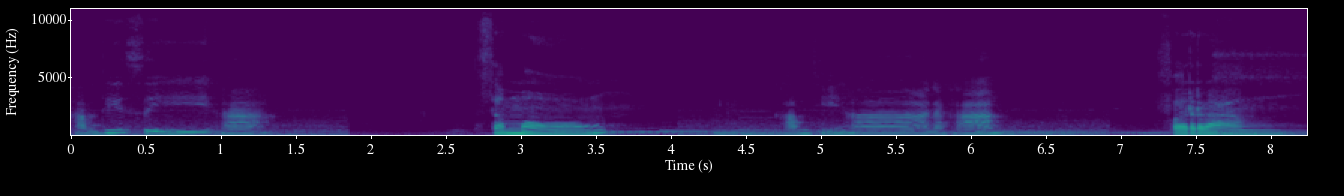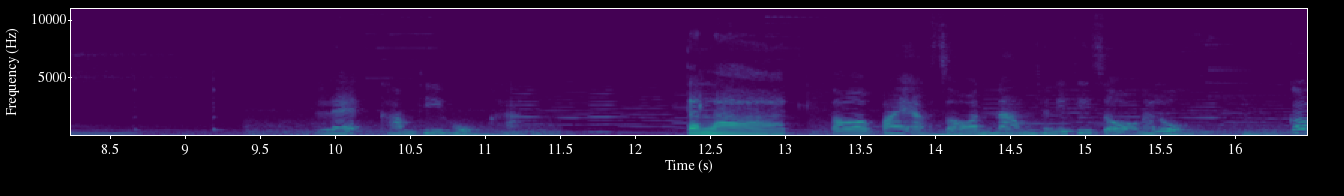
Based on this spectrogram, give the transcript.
คำที่สี่ค่ะ สมองคำที่ห้านะคะ ฝรั่ง และคำที่หกค่ะ ตลาด ต่อไปอักษรนำชนิดที่สองนะลูก ก็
